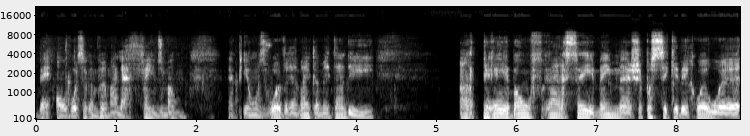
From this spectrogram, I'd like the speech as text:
ben, on voit ça comme vraiment la fin du monde. Puis on se voit vraiment comme étant des, en très bon français et même, je ne sais pas si c'est québécois ou euh,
